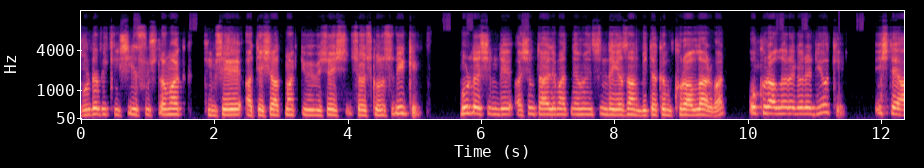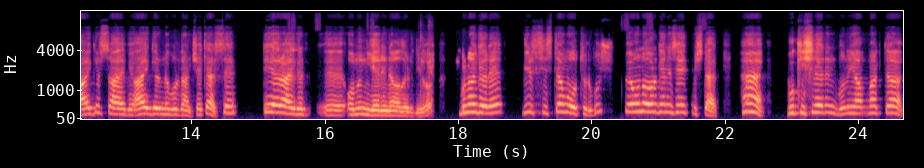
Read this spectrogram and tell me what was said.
burada bir kişiyi suçlamak, kimseye ateşe atmak gibi bir şey söz konusu değil ki. Burada şimdi aşım talimatnamesinde yazan bir takım kurallar var. O kurallara göre diyor ki işte aygır sahibi aygırını buradan çekerse diğer aygır e, onun yerini alır diyor. Buna göre bir sistem oturmuş ve onu organize etmişler. He, bu kişilerin bunu yapmakta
